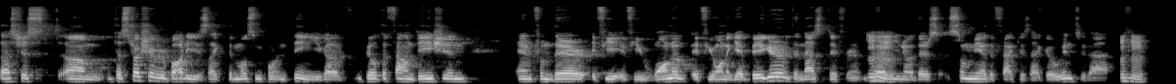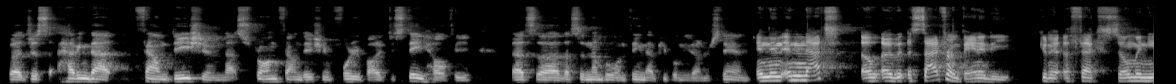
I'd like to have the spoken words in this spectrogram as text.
that's just um, the structure of your body is like the most important thing. You got to build the foundation, and from there, if you if you want to if you want to get bigger, then that's different. But Mhm. you know, there's so many other factors that go into that. Mhm. But just having that foundation, that strong foundation for your body to stay healthy, that's uh, that's the number one thing that people need to understand. and then and then that's uh, uh, aside from vanity going to affect so many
